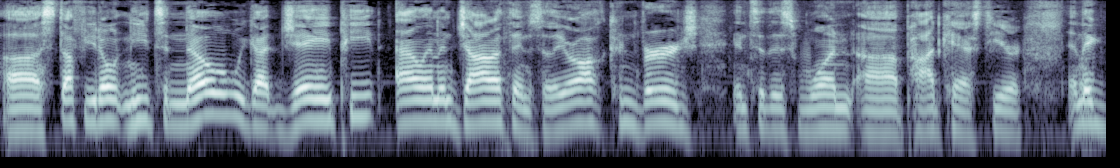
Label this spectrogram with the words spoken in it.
Uh, stuff you don't need to know. We got Jay, Pete, Alan, and Jonathan. So they all converge into this one uh, podcast here, and they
